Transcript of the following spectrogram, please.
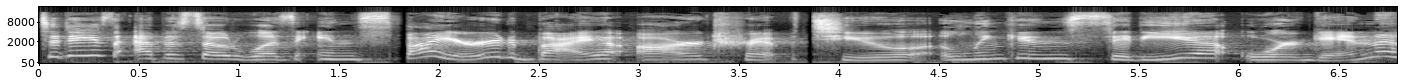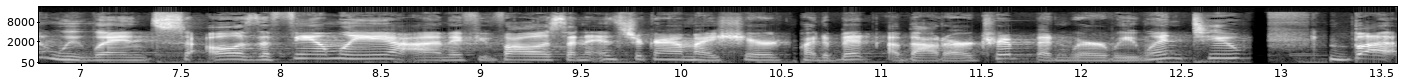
Today's episode was inspired by our trip to Lincoln City, Oregon. We went all as a family. Um, if you follow us on Instagram, I shared quite a bit about our trip and where we went to. But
